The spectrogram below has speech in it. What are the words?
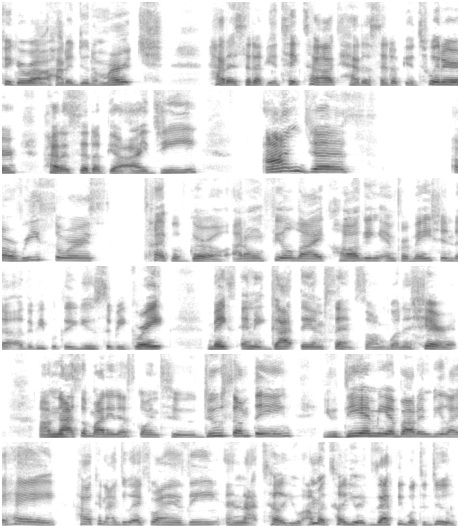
figure out how to do the merch, how to set up your TikTok, how to set up your Twitter, how to set up your IG. I'm just a resource type of girl. I don't feel like hogging information that other people could use to be great makes any goddamn sense. So I'm going to share it. I'm not somebody that's going to do something, you DM me about it and be like, hey, how can I do X, Y, and Z and not tell you? I'm going to tell you exactly what to do.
